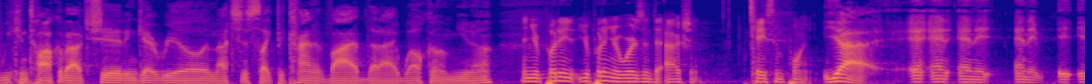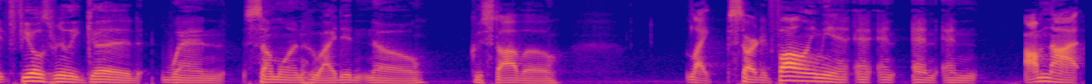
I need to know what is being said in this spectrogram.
we can talk about shit and get real, and that's just like the kind of vibe that I welcome. You know? and you're putting you're putting your words into action. Case in point. Yeah, and and, and it and it, it it feels really good when someone who I didn't know, Gustavo, like started following me and and and and I'm not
